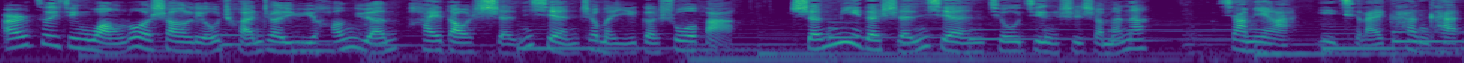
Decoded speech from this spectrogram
而最近网络上流传着宇航员拍到神仙这么一个说法，神秘的神仙究竟是什么呢？下面啊，一起来看看。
